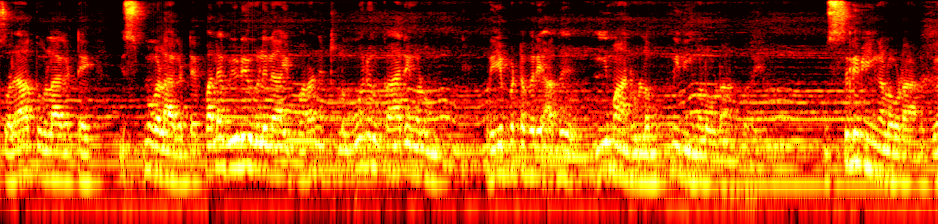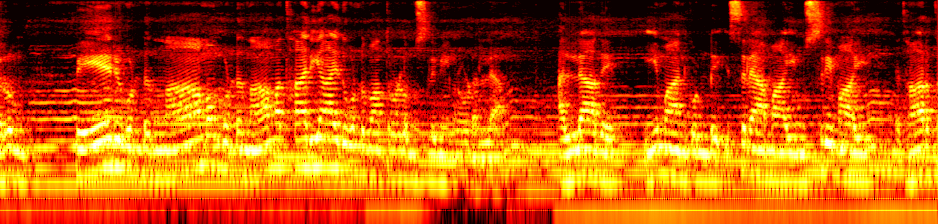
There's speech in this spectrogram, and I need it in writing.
സ്വലാത്തുകളാകട്ടെ ഇസ്മുകളാകട്ടെ പല വീഡിയോകളിലായി പറഞ്ഞിട്ടുള്ള ഓരോ കാര്യങ്ങളും പ്രിയപ്പെട്ടവരെ അത് ഈമാനുള്ള മുഗ്മിനീങ്ങളോടാണ് പറയുന്നത് മുസ്ലിമീങ്ങളോടാണ് വെറും പേരുകൊണ്ട് നാമം കൊണ്ട് നാമധാരിയായതുകൊണ്ട് മാത്രമുള്ള മുസ്ലിമീങ്ങളോടല്ല. അല്ലാതെ ഈമാൻ കൊണ്ട് ഇസ്ലാമായി മുസ്ലിമായി യഥാർത്ഥ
